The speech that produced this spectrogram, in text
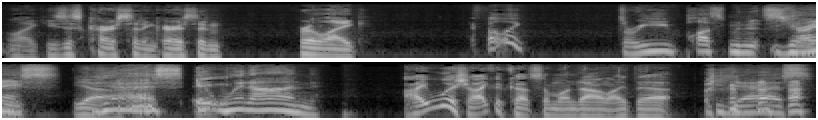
like he's just cursing and cursing for like I felt like three plus minutes straight. yes, Yeah. yes, it went on. I wish I could cut someone down like that. Yes.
